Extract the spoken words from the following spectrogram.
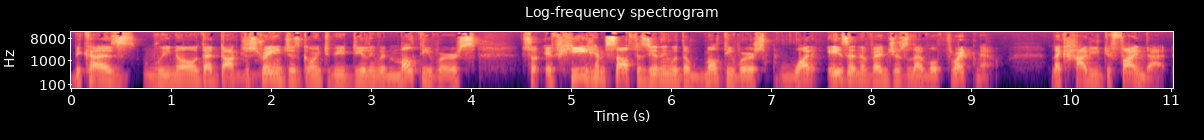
because we know that Doctor Strange is going to be dealing with multiverse. So if he himself is dealing with the multiverse, what is an Avengers level threat now? Like, how do you define that?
